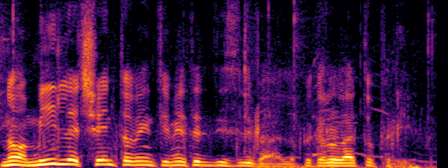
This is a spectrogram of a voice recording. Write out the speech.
No, 1120 metri di dislivello, perché l'ho letto prima.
